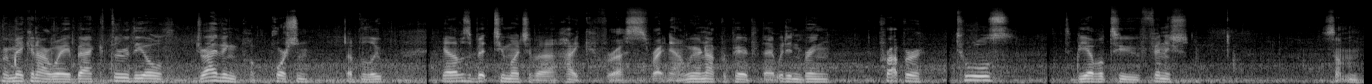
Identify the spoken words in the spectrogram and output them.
We're making our way back through the old driving portion of the loop. Yeah, that was a bit too much of a hike for us right now. We were not prepared for that. We didn't bring proper tools to be able to finish something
